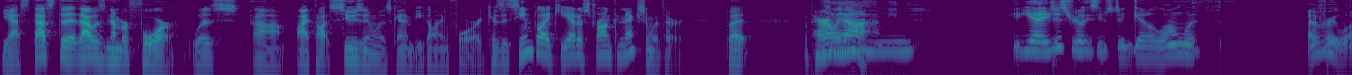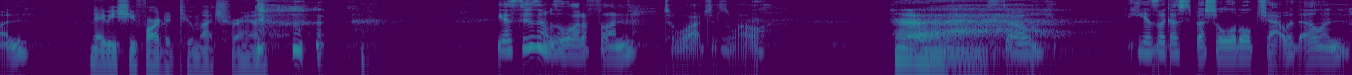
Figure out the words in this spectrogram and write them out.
Yes, that's the that was number four. Was um, I thought Susan was going to be going forward because it seemed like he had a strong connection with her, but apparently yeah, not. I mean, yeah, he just really seems to get along with everyone. Maybe she farted too much for him. Yeah, Susan was a lot of fun to watch as well. so he has like a special little chat with Ellen,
